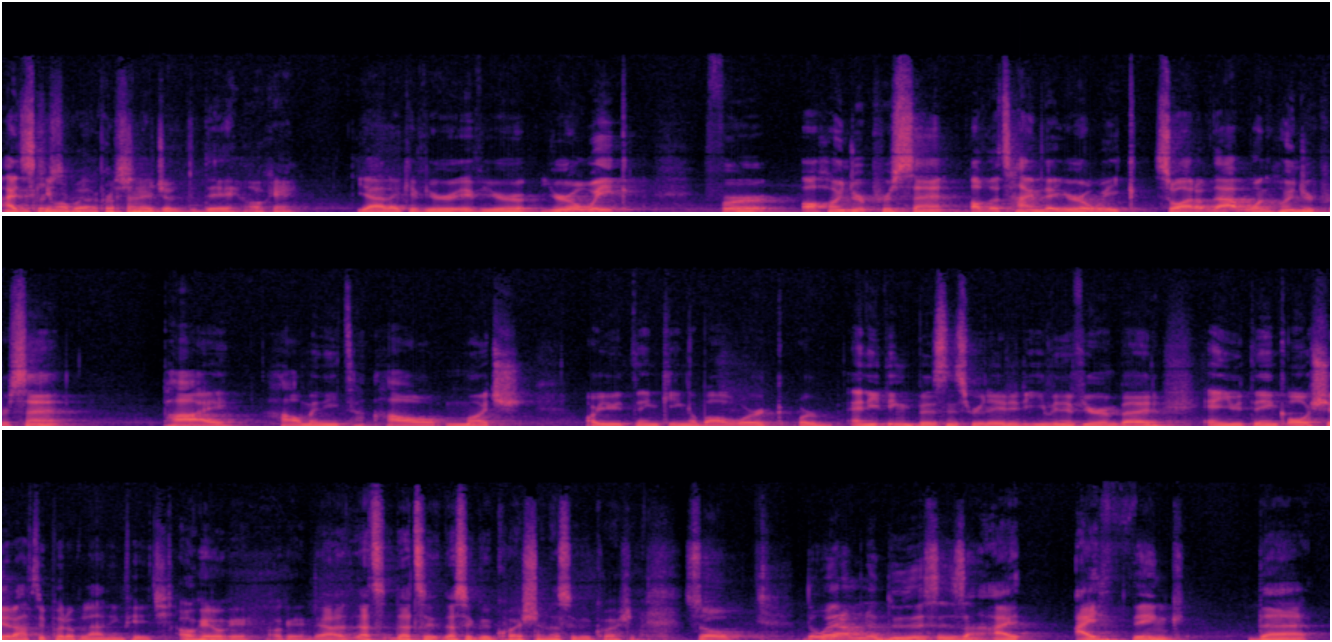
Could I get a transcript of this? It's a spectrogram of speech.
I just came up with that question. percentage of the day. Okay. Yeah, like if you're if you're you're awake for hundred percent of the time that you're awake. So out of that one hundred percent pie, how many t- how much are you thinking about work or anything business related? Even if you're in bed and you think, oh shit, I have to put up a landing page. Okay, okay, okay. Yeah, that's that's a that's a good question. That's a good question. So the way I'm gonna do this is I I think that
